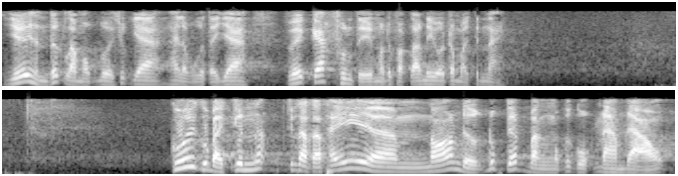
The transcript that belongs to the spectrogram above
với hình thức là một người xuất gia hay là một người tại gia với các phương tiện mà đức phật đã nêu ở trong bài kinh này. Cuối của bài kinh đó, chúng ta đã thấy ờ, nó được đúc kết bằng một cái cuộc đàm đạo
